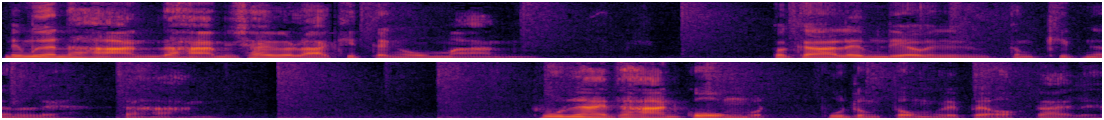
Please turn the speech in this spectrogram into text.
ไม่เหมือนทหารทหารไม่ใช้เวลาคิดแต่งบประมาณปากกาเล่มเดียวต้องคิดเงินเลยทหารพูดง่ายทหารโกงหมดพูดตรงๆเลยไปออกได้เลย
